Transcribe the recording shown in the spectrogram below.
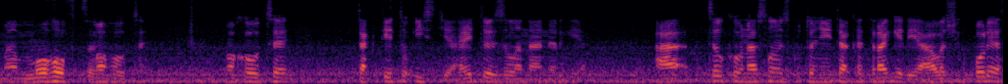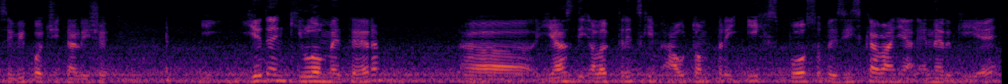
mám Mohovce. Mohovce. Mochovce, tak tieto istia, hej, to je zelená energia. A celkovo na Slovensku to nie je taká tragédia, ale však Poliaci vypočítali, že 1 kilometr jazdy elektrickým autom pri ich spôsobe získavania energie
